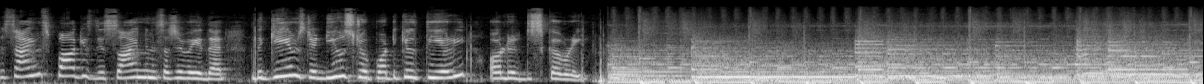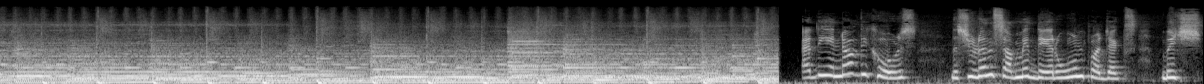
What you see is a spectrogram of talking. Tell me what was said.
The science park is designed in such a way that the games reduce to a particular theory or a discovery. At the end of the course, the students submit their own projects which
